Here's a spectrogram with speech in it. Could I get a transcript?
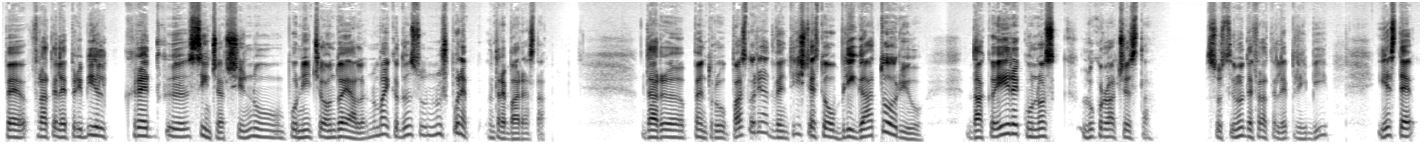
Pe fratele Pribil cred sincer și nu pun nicio îndoială. Numai că dânsul nu-și pune întrebarea asta. Dar uh, pentru pastorii adventiști este obligatoriu, dacă ei recunosc lucrul acesta, susținut de fratele Pribi, este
